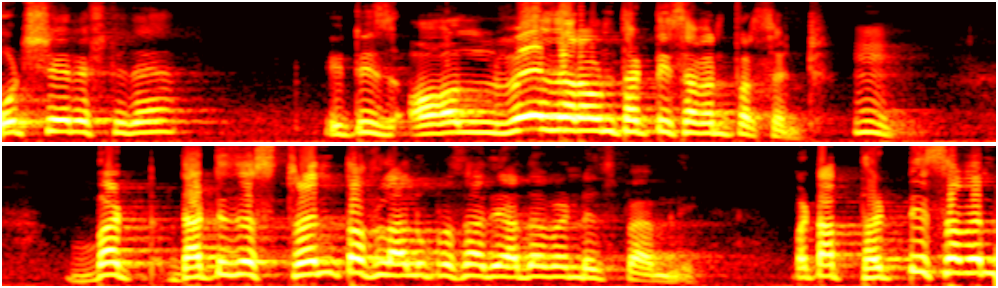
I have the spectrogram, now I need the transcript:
ಓಟ್ ಶೇರ್ ಎಷ್ಟಿದೆ? It is always around thirty seven percent but that is a strength of Lalu Prasad Yadav and his family but ಆ ತರ್ಟಿ ಸೆವೆನ್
